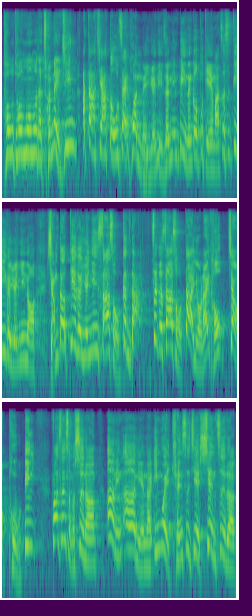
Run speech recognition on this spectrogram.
偷偷摸摸的存美金啊！大家都在换美元，你人民币能够不跌吗？这是第一个原因哦。想不到第二个原因，杀手更大，这个杀手大有来头，叫普丁。发生什么事呢？二零二二年呢，因为全世界限制了。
